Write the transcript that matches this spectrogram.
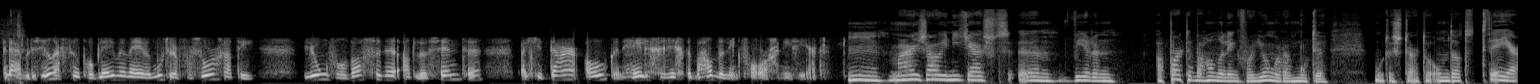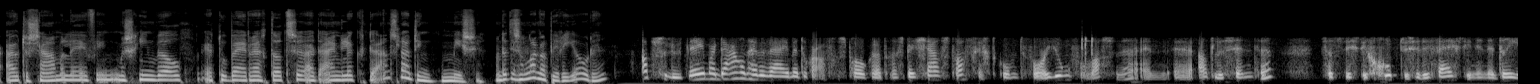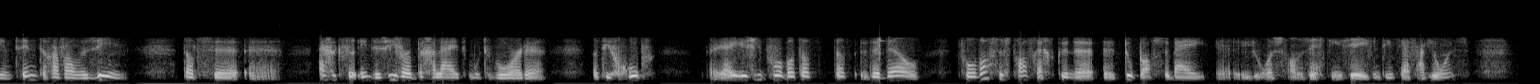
En daar hebben we dus heel erg veel problemen mee. We moeten ervoor zorgen dat die jongvolwassenen, adolescenten... dat je daar ook een hele gerichte behandeling voor organiseert. Mm, maar zou je niet juist uh, weer een aparte behandeling voor jongeren moeten, moeten starten... omdat twee jaar uit de samenleving misschien wel ertoe bijdraagt... dat ze uiteindelijk de aansluiting missen? Want dat is een lange periode, hè? Absoluut, nee, maar daarom hebben wij met elkaar afgesproken... dat er een speciaal strafrecht komt voor jongvolwassenen en uh, adolescenten. Dus dat is die groep tussen de 15 en de 23, waarvan we zien dat ze uh, eigenlijk veel intensiever begeleid moeten worden. Dat die groep, uh, ja, je ziet bijvoorbeeld dat, dat er wel volwassen strafrecht kunnen toepassen bij jongens van 16, 17, zijn vaak jongens.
